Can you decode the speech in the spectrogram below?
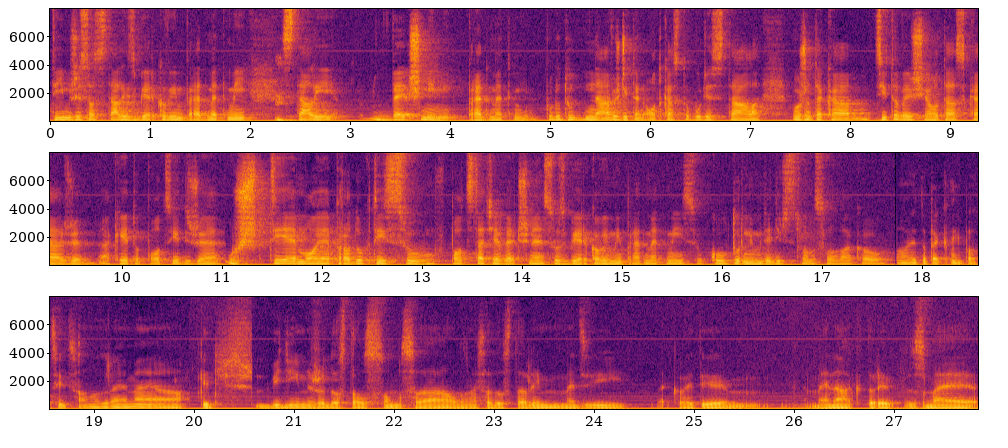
tým, že sa stali zbierkovými predmetmi, stali väčšnými predmetmi. Budú tu navždy, ten odkaz to bude stále. Možno taká citovejšia otázka, že aký je to pocit, že už tie moje produkty sú v podstate väčšie, sú zbierkovými predmetmi, sú kultúrnym dedičstvom Slovákov? No, je to pekný pocit samozrejme a keď vidím, že dostal som sa, alebo sme sa dostali medzi ako aj tie mená, ktoré sme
